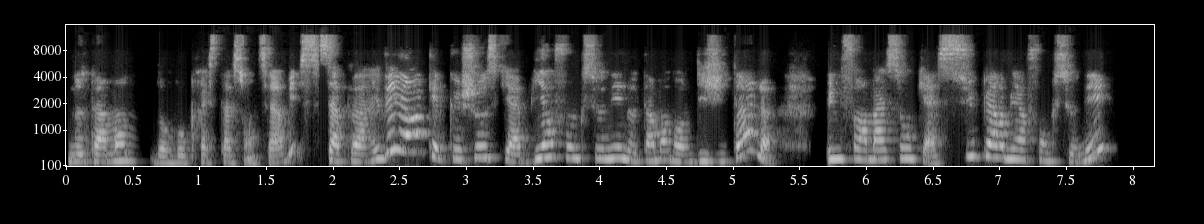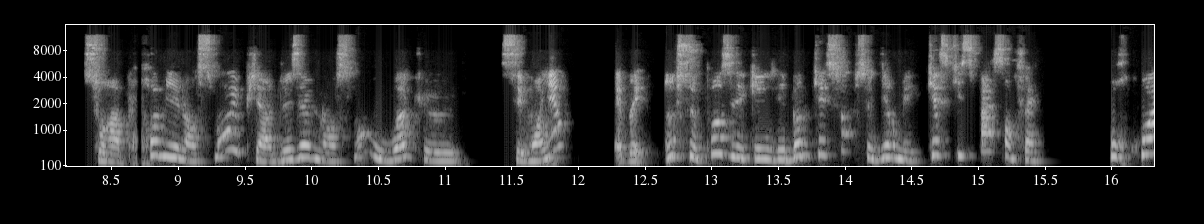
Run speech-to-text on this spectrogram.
notamment dans vos prestations de services. Ça peut arriver, hein, quelque chose qui a bien fonctionné, notamment dans le digital, une formation qui a super bien fonctionné sur un premier lancement et puis un deuxième lancement, on voit que c'est moyen. Eh ben, on se pose les, les bonnes questions, se dire mais qu'est-ce qui se passe en fait? Pourquoi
